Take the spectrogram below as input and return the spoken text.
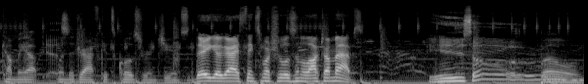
coming up yes. when the draft gets closer in June. So there you go, guys. Thanks so much for listening to Locked On Mavs. Peace out. Boom.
